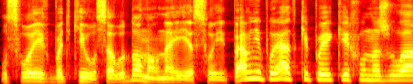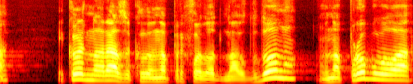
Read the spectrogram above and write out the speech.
у своїх батьків у себе вдома в неї є свої певні порядки, по яких вона жила. І кожного разу, коли вона приходила до нас додому, вона пробувала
